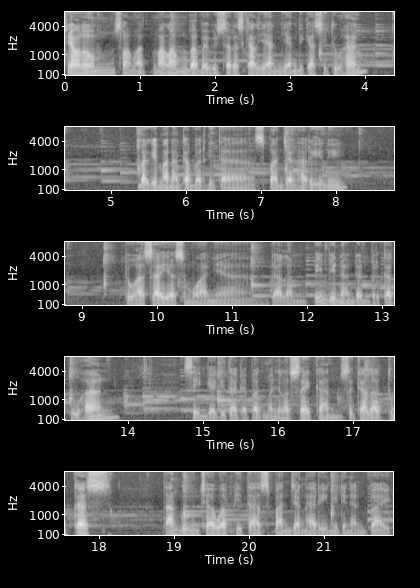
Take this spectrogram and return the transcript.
Shalom, selamat malam Bapak Ibu saudara sekalian yang dikasih Tuhan. Bagaimana kabar kita sepanjang hari ini? Doa saya semuanya dalam pimpinan dan berkat Tuhan sehingga kita dapat menyelesaikan segala tugas tanggung jawab kita sepanjang hari ini dengan baik.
